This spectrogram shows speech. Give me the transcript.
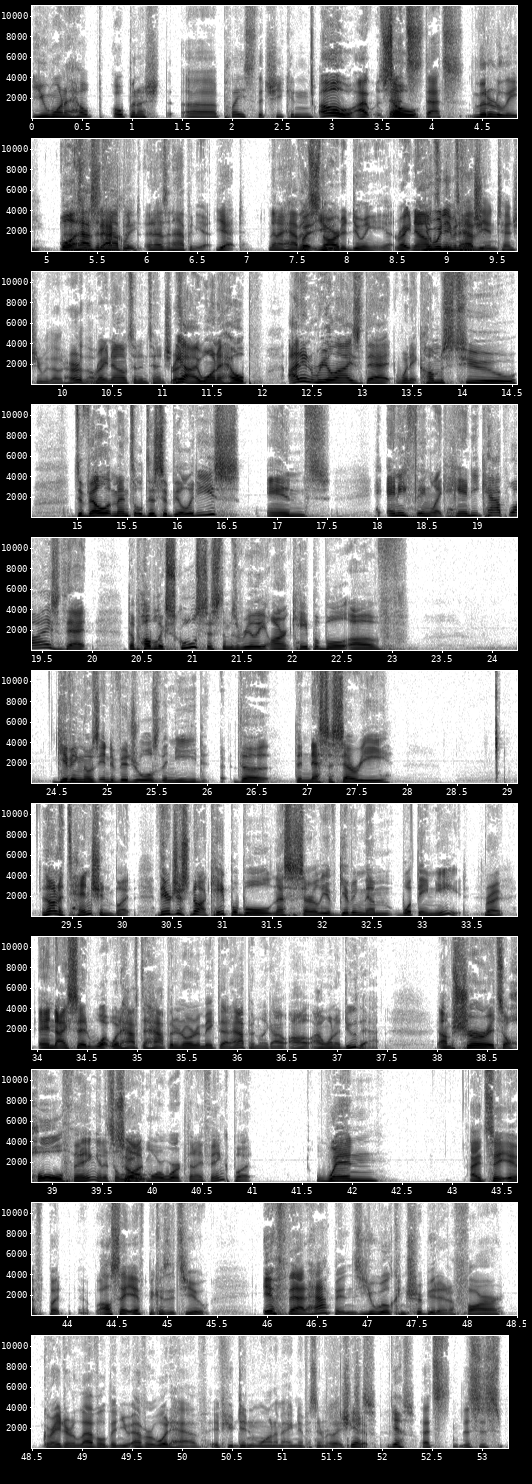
you want to help open a sh- uh, place that she can. Oh, I so that's, that's literally. well, it hasn't exactly happened. It hasn't happened yet. yet. And I haven't But you- started doing it yet. Right now, you it's wouldn't even have the intention. intention without her, though. Right now, it's an intention. Right. Yeah, I want to help. I didn't realize that when it comes to developmental disabilities and anything like handicap wise, that the public school systems really aren't capable of giving those individuals the need the the necessary not attention, but they're just not capable necessarily of giving them what they need. Right. And I said, what would have to happen in order to make that happen? Like, I, I, I want to do that. I'm sure it's a whole thing and it's a So- lot more work than I think, but When I'd say if, but I'll say if because it's you. If that happens, you will contribute at a far greater level than you ever would have if you didn't want a magnificent relationship. yes, yes, That's this is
